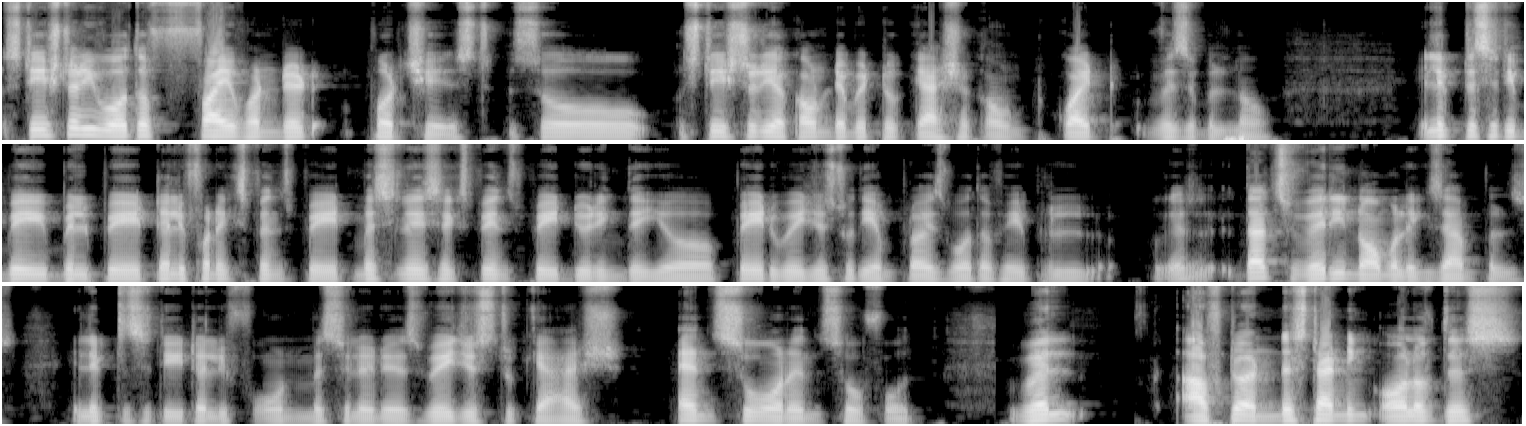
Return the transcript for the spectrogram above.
stationery worth of 500 purchased. So stationery account debit to cash account quite visible now electricity bill paid, telephone expense paid, miscellaneous expense paid during the year, paid wages to the employees worth of April. That's very normal examples. Electricity, telephone, miscellaneous, wages to cash, and so on and so forth. Well, after understanding all of this,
